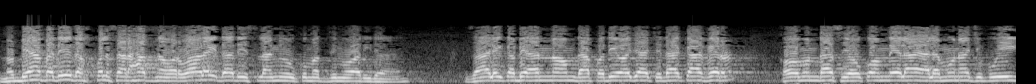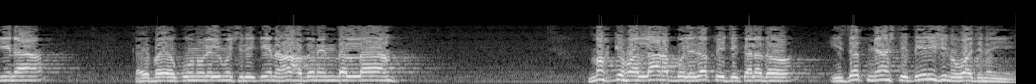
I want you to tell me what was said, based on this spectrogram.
نو بیا به د خپل سرحد نه ورواړی دا د اسلامی حکومت ذمہواری ده ذالک بانهم دا په دی وجه چې دا کافر قوم داس یو قوم دی لا علمون چې پویږي نه کیف یکون للمشرکین عهد عند الله مخکې الله رب العزت چې کله دو عزت میاشتې تیری شي نو وجه نه یي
